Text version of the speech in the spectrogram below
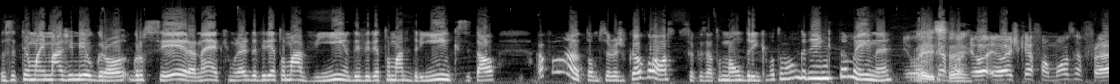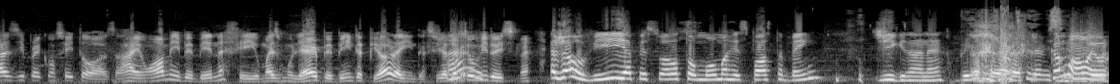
você tem uma imagem meio gro- grosseira, né? Que mulher deveria tomar vinho, deveria tomar drinks e tal. Aí eu falo, ah, eu tomo cerveja porque eu gosto. Se eu quiser tomar um drink, eu vou tomar um drink também, né? Eu, É acho, isso que a, aí. fa- eu, eu acho que é a famosa frase preconceituosa. Ah, um homem beber não é feio, mas mulher bebendo é pior ainda. Você já deve Ah. ter ouvido isso, né? Eu já ouvi e a pessoa ela tomou uma resposta bem digna, né? bem deve Come on, eu,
